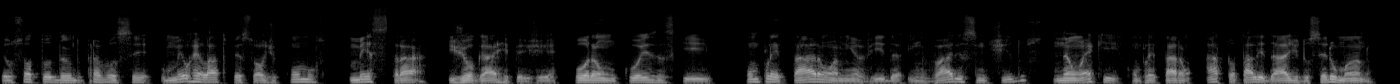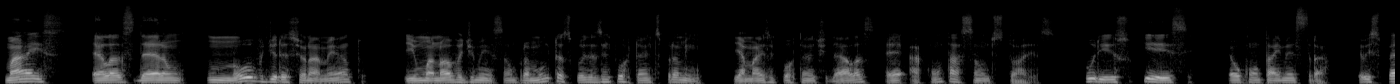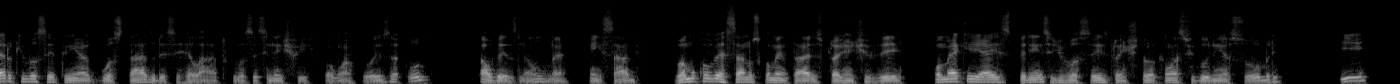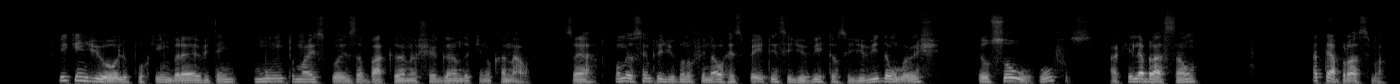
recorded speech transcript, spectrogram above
eu só estou dando para você o meu relato pessoal de como mestrar e jogar RPG. Foram coisas que completaram a minha vida em vários sentidos. Não é que completaram a totalidade do ser humano, mas elas deram um novo direcionamento e uma nova dimensão para muitas coisas importantes para mim. E a mais importante delas é a contação de histórias. Por isso que esse é o Contar e Mestrar. Eu espero que você tenha gostado desse relato, que você se identifique com alguma coisa, ou talvez não, né? Quem sabe. Vamos conversar nos comentários para a gente ver como é que é a experiência de vocês, para a gente trocar umas figurinhas sobre. E fiquem de olho, porque em breve tem muito mais coisa bacana chegando aqui no canal, certo? Como eu sempre digo no final, respeitem-se, divirtam-se, dividam o lanche. Eu sou o Rufus, aquele abração. Até a próxima.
